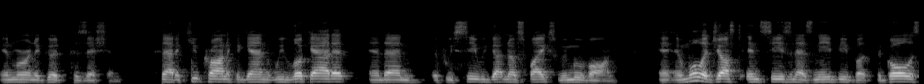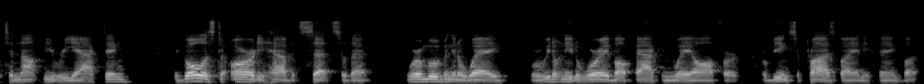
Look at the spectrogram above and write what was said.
and we're in a good position. That acute chronic, again, we look at it, and then if we see we got no spikes, we move on. And, and we'll adjust in season as need be, but the goal is to not be reacting. The goal is to already have it set so that we're moving in a way where we don't need to worry about backing way off or, or being surprised by anything. But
